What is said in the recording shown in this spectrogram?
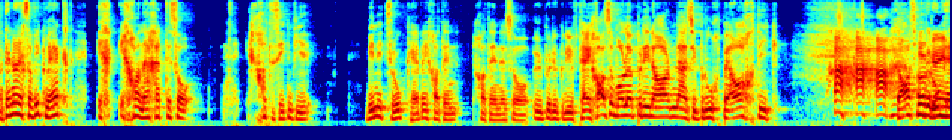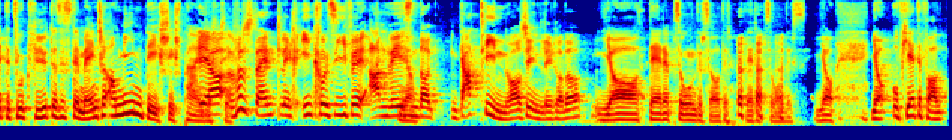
Und dann habe ich so wie gemerkt, ich, ich habe nachher so, ich kann das irgendwie wie nicht zurückgeben. Ich habe dann, ich habe dann so übergerufen, hey, kann sie mal jemand in den Arm nehmen, sie braucht Beachtung. das wiederum okay. hat dazu geführt, dass es den Menschen an meinem Tisch ist peinlich Ja, war. verständlich. Inklusive anwesender ja. Gattin wahrscheinlich, oder? Ja, der besonders, oder? Der besonders. Ja. ja, auf jeden Fall.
